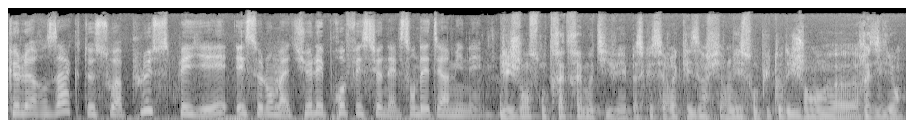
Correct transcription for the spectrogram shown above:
que leurs actes soient plus payés et selon Mathieu, les professionnels sont déterminés. Les gens sont très très motivés parce que c'est vrai que les infirmiers sont plutôt des gens euh, résilients.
